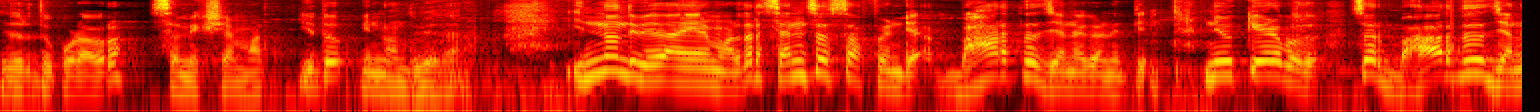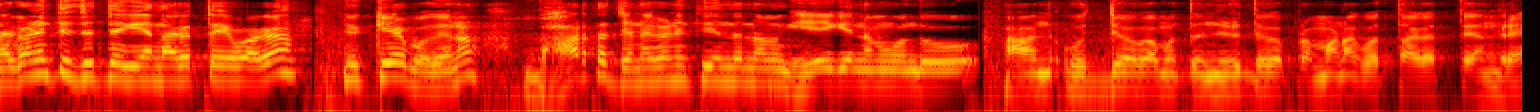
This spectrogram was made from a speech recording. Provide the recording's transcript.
ಇದ್ರದ್ದು ಕೂಡ ಅವರು ಸಮೀಕ್ಷೆ ಮಾಡ್ತಾರೆ ಇದು ಇನ್ನೊಂದು ವಿಧಾನ. ಇನ್ನೊಂದು ವಿಧಾನ ಏನು ಮಾಡ್ತಾರೆ? ಸೆನ್ಸಸ್ ಆಫ್ ಇಂಡಿಯಾ ಭಾರತದ ಜನಗಣತಿ. ನೀವು ಕೇಳ್ಬೋದು, ಸರ್ ಭಾರತದ ಜನಗಣತಿ ಜೊತೆಗೆ ಏನಾಗುತ್ತೆ ಇವಾಗ? ನೀವು ಕೇಳ್ಬೋದು ಏನೋ ಭಾರತ ಜನಗಣತಿಯಿಂದ ನಮಗೆ ಹೇಗೆ ನಮಗೊಂದು, ಆ, ಉದ್ಯೋಗ ಮತ್ತು ನಿರುದ್ಯೋಗ ಪ್ರಮಾಣ ಗೊತ್ತಾಗುತ್ತೆ ಅಂದರೆ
